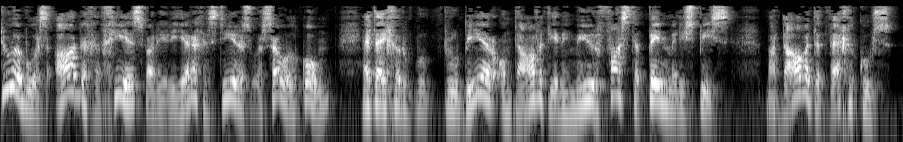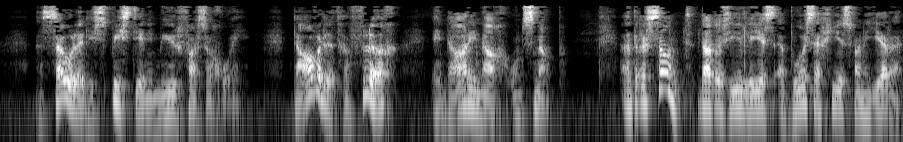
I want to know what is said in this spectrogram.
Toe 'n boosaardige gees wat deur die Here gestuur is oor Saul kom, het hy geprobeer om Dawid teen die muur vas te pen met die spies, maar Dawid het weggekoes en Saul het die spies teen die muur vasgegooi. Dawid het gevlug en daardie nag ontsnap. Interessant dat ons hier lees 'n bose gees van die Here.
